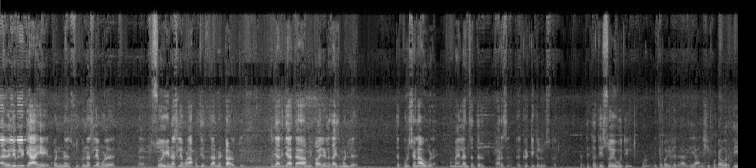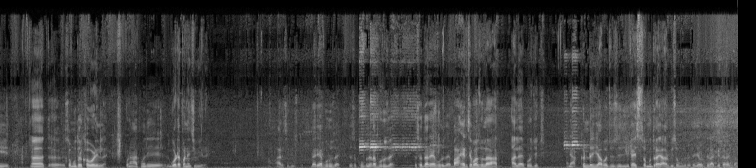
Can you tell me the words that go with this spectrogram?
अवेलेबिलिटी आहे पण सुख नसल्यामुळं सोयी नसल्यामुळं आपण तिथं जाणं टाळतो म्हणजे अगदी आता आम्ही टॉयलेटला जायचं म्हणलं तर पुरुषांना अवघड आहे. महिलांचं तर फारच क्रिटिकल दिसतो आहे तर तिथं ते सोयी होतील. इथं बघितलं तर अगदी ऐंशी फुटावरती त- समुद्र खवळलेला आहे. पण आतमध्ये गोड्या पाण्याची विहीर आहे. आरसी दिसतो. दर्या बुरुज आहे. जसं खूप लढा बुरुज आहे तसं दर्या बुरुज आहे. बाहेरच्या बाजूला आत आलं आहे प्रोजेक्ट आणि अखंड या बाजूचे जे काही समुद्र आहे अरबी समुद्र त्याच्यावरती राज्य करायचं काम.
